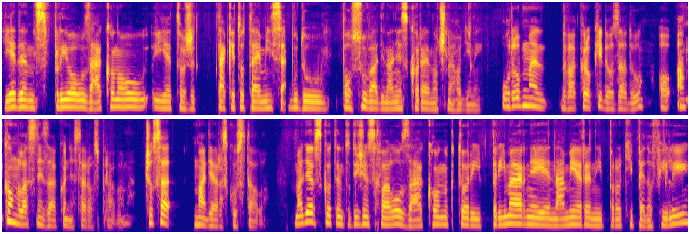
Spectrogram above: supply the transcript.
jeden z vplyvov zákonov je to, že takéto témy sa budú posúvať na neskoré nočné hodiny. Urobme dva kroky dozadu. O akom vlastne zákone sa rozprávame? Čo sa Maďarsku stalo? Maďarsko tento týždeň schválilo zákon, ktorý primárne je namierený proti pedofílii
